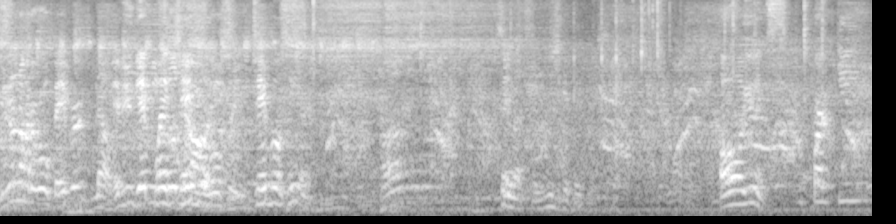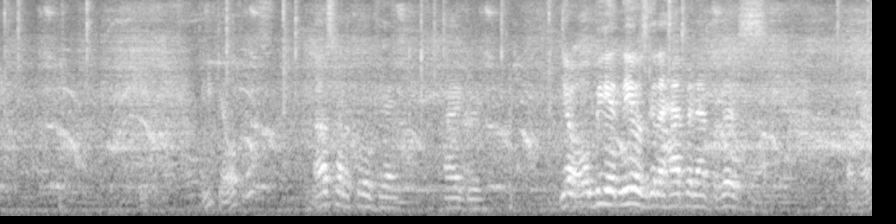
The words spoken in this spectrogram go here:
You don't know how to roll paper? No. If you give me Wait, those, J I'll roll for you. J-Bo's here. Huh? Say less thing. You should get paper. Oh, you and Sparky. You kill us? That was kind of cool, Ken. I agree. Yo, OB and Neil is gonna happen after this. Okay.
